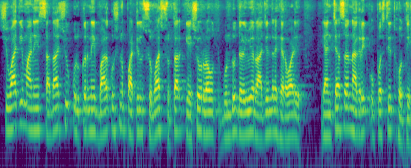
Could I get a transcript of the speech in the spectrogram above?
शिवाजी माने सदाशिव कुलकर्णी बाळकृष्ण पाटील सुभाष सुतार केशव राऊत गुंडू दळवी राजेंद्र हेरवाडे यांच्यासह नागरिक उपस्थित होते.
